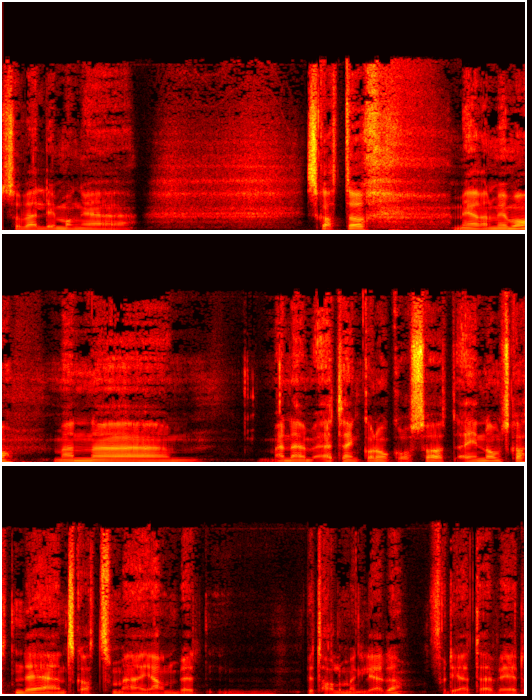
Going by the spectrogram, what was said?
så veldig mange skatter, mer enn vi må. Men, men jeg, jeg, tenker nok også at eiendomsskatten det er en skatt som jeg gjerne betaler med glede, fordi at jeg vet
